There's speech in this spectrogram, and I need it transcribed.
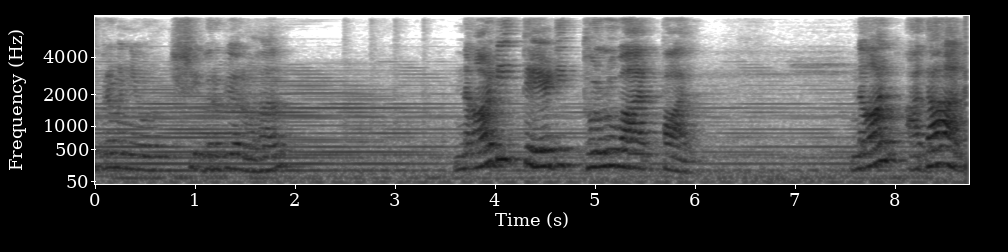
சுப்பிரமணியம் ஸ்ரீ குருபியோ நமஹ நாடி தேடி தொழுவார்பால் நான் அதாக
